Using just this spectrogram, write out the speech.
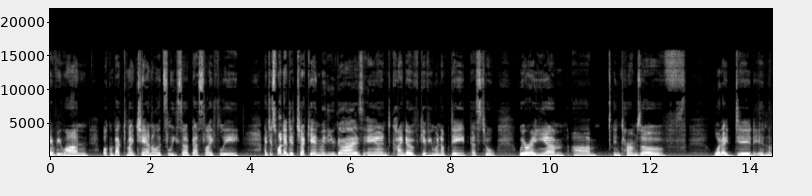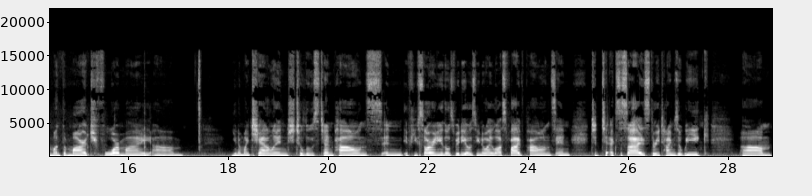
Hi everyone, welcome back to my channel. It's Lisa, Best Life Lee. I just wanted to check in with you guys and kind of give you an update as to where I am um, in terms of what I did in the month of March for my, um, you know, my challenge to lose 10 pounds. And if you saw any of those videos, you know, I lost five pounds and to, to exercise three times a week. Um,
